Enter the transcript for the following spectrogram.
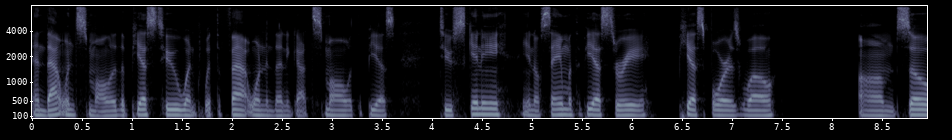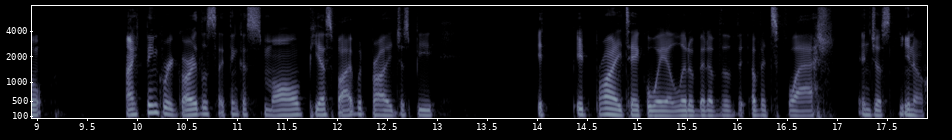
and that one's smaller. The PS2 went with the fat one and then it got small with the PS2 skinny, you know, same with the PS3, PS4 as well. Um so I think regardless, I think a small PS5 would probably just be it it'd probably take away a little bit of the, of its flash and just, you know,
